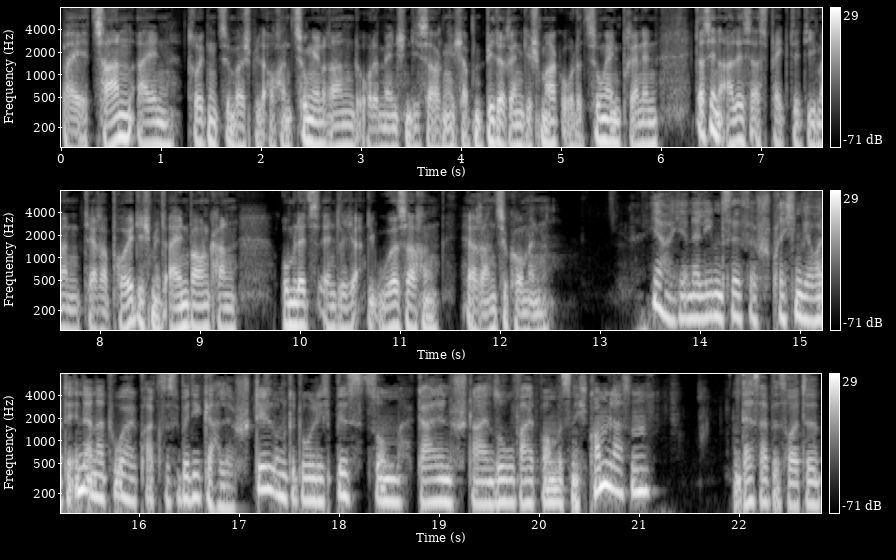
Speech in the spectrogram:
bei Zahneindrücken, zum Beispiel auch an Zungenrand oder Menschen, die sagen, ich habe einen bitteren Geschmack oder Zungenbrennen. Das sind alles Aspekte, die man therapeutisch mit einbauen kann, um letztendlich an die Ursachen heranzukommen. Ja, hier in der Lebenshilfe sprechen wir heute in der Naturheilpraxis über die Galle. Still und geduldig bis zum Gallenstein. So weit wollen wir es nicht kommen lassen. Deshalb ist heute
